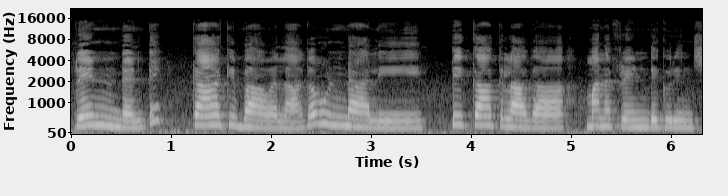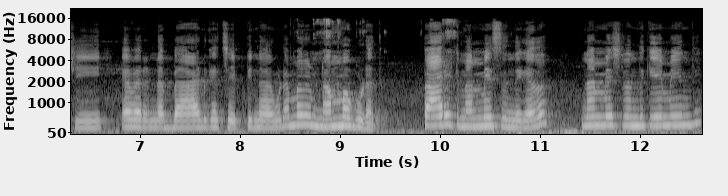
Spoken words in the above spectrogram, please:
ఫ్రెండ్ అంటే కాకి బావలాగా ఉండాలి. పికాక్ లాగా మన ఫ్రెండ్ గురించి ఎవరైనా బ్యాడ్గా చెప్పినా కూడా మనం నమ్మకూడదు. ప్యారెట్ నమ్మేసింది కదా? నమ్మేసినందుకు ఏమైంది?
